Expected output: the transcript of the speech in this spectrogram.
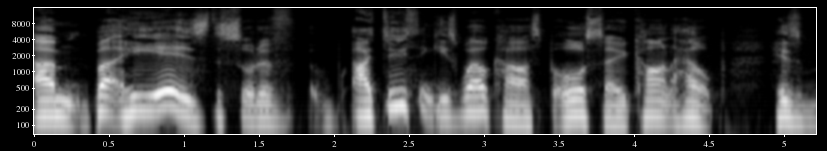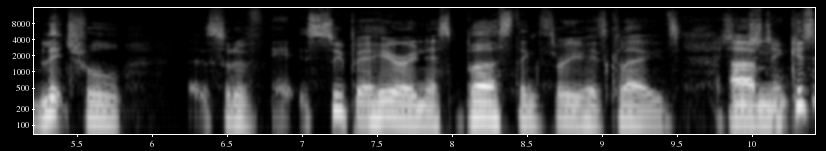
Um, but he is the sort of I do think he's well cast, but also can't help his literal uh, sort of superhero ness bursting through his clothes. That's Um, interesting because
